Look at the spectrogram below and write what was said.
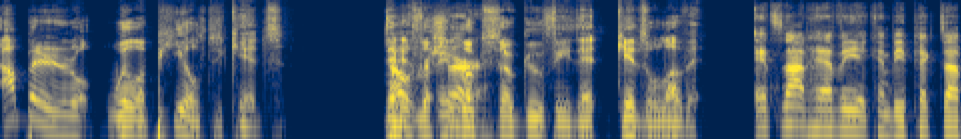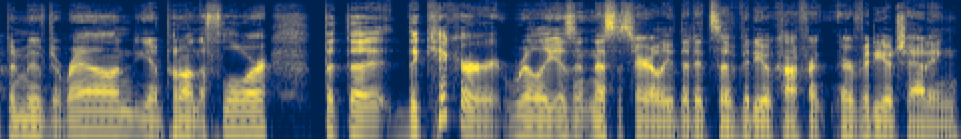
I'll bet it will appeal to kids. That Oh, it, for lo- sure. it looks so goofy that kids will love it. It's not heavy it can be picked up and moved around you know put on the floor but the the kicker really isn't necessarily that it's a video conference or video chatting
